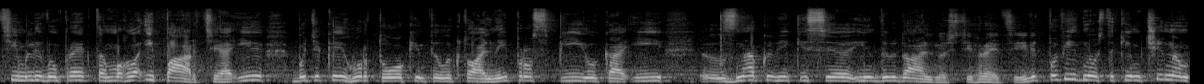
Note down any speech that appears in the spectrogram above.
цим лівим проєктом могла і партія, і будь-який гурток інтелектуальний, і проспілка, і е, знакові якісь е, індивідуальності Греції. І відповідно, ось таким чином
